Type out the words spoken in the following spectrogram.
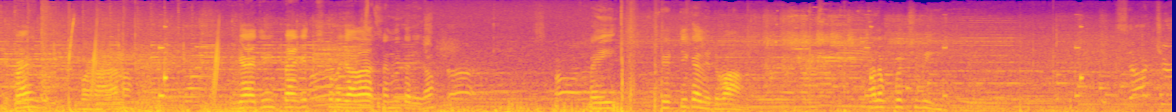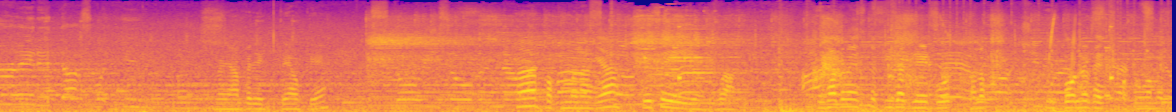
डिफेंस बढ़ाया ना। ये आई थिंक पैकेज को ज़्यादा असर नहीं करेगा। भाई क्रिटिकल हिटवा मतलब कुछ भी। मैं यहाँ पे देखते हैं ओके हाँ पकमन आ गया। कैसे यही है, वाह। देखा तो मैं इसको सीधा ग्रेट बोर्ड मतलब बॉल में फेंक पकड़ूँगा मैं तो।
